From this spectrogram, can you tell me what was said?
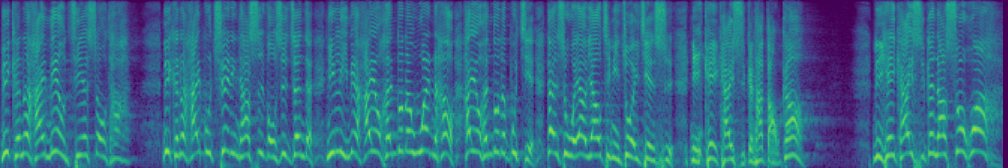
你可能还没有接受他，你可能还不确定他是否是真的，你里面还有很多的问号，还有很多的不解。但是我要邀请你做一件事，你可以开始跟他祷告，你可以开始跟他说话。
